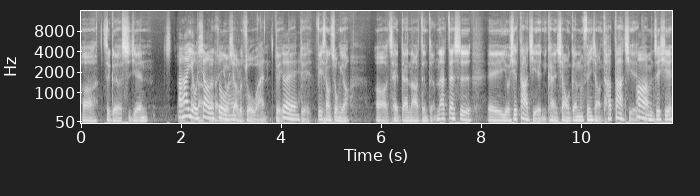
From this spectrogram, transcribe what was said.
啊，这个时间把它有效的做完有效的做完，对对对对，非常重要。哦，菜单啊等等，那但是，呃，有些大姐，你看，像我跟他们分享，她大姐哦她们这些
